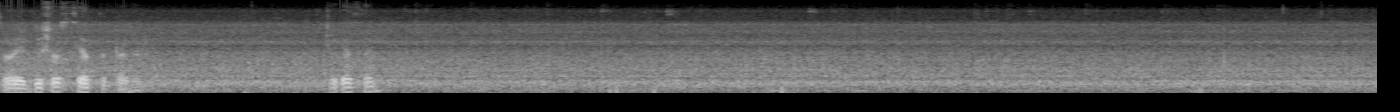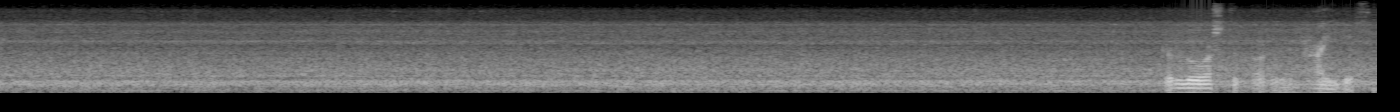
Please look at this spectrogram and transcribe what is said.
সরি দুশো ছিয়াত্তর টাকা। ঠিক আছে? লো আসতে পারে হাই গেছে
